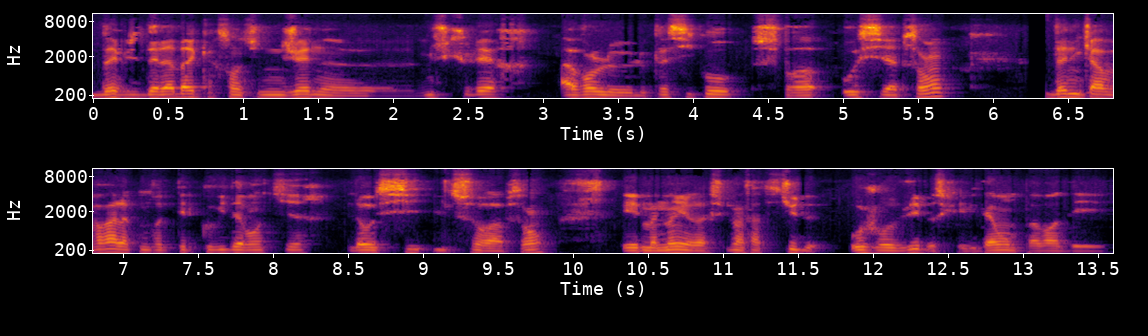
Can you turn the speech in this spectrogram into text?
David Delaba, qui a ressenti une gêne euh, musculaire avant le, Classico, sera aussi absent. Dan Carvara a contracté le Covid avant-hier, là aussi il sera absent. Et maintenant il reste une incertitude aujourd'hui, parce qu'évidemment on peut avoir des,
